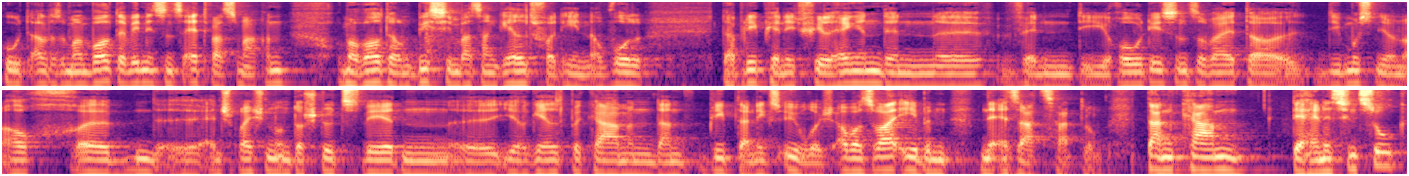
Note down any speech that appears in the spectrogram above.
gut, also man wollte wenigstens etwas machen und man wollte auch ein bisschen was an Geld verdienen, obwohl da blieb ja nicht viel hängen, denn äh, wenn die Rodis und so weiter, die mussten ja dann auch äh, entsprechend unterstützt werden, äh, ihr Geld bekamen, dann blieb da nichts übrig. Aber es war eben eine Ersatzhandlung. Dann kam der Hennessyzug,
